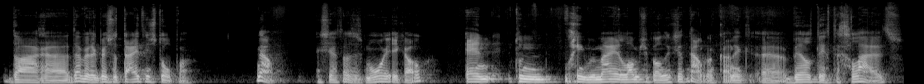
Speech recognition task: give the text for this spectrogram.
Daar, daar wil ik best wel tijd in stoppen. Nou, ik zeg, dat is mooi, ik ook. En toen ging bij mij een lampje branden. Ik zeg, nou, dan kan ik eh beeld, licht en geluid...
